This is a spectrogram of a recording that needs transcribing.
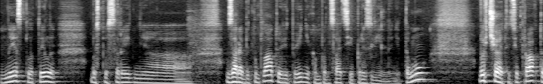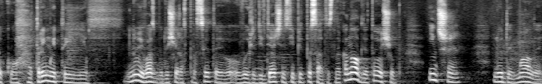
не сплатили безпосередньо заробітну плату відповідні компенсації при звільненні. Тому вивчайте цю практику, отримуйте її. Ну і вас буду ще раз просити у вигляді вдячності підписатись на канал для того, щоб інші люди мали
